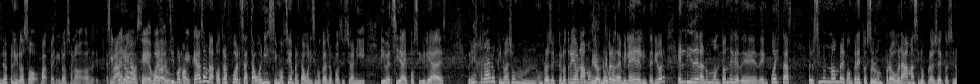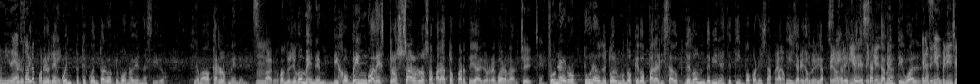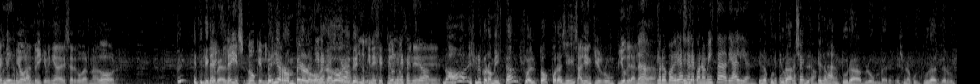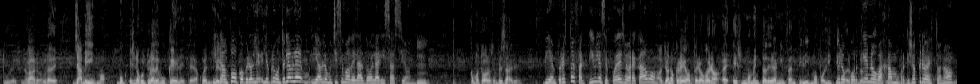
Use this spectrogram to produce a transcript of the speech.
no es peligroso, va, peligroso, no, Sí, raro peligroso. que, bueno, Claro. sí, porque que haya una otra fuerza está buenísimo, siempre está buenísimo que haya oposición y diversidad y posibilidades, pero es raro que no haya un, un proyecto. El otro día hablamos Mira, de los números de Milei en el interior, él lidera en un montón de, de- de encuestas, pero sin un nombre concreto, sin un programa, sin un proyecto, sin una idea, solo te, por pero te cuento, te cuento algo que vos no habías nacido. Se llamaba Carlos Menem. Claro. Cuando llegó Menem, dijo, vengo a destrozar los aparatos partidarios, ¿recuerdan? Sí. Sí. Fue una ruptura donde todo el mundo quedó paralizado. ¿De dónde viene este tipo con esas Bueno, patillas? ¿Qué pero- significa? pero ¿Sabés tenía que era exactamente igual? Era Pero tenía experiencia de gestión. Enrique, venía de ser gobernador. ¿Qué tiene que ver? Milei es, no, que Venía a romper a los No gobernadores. de- no tiene gestión, No no tiene tiene... No, es un economista suelto por allí. Es alguien que irrumpió de la nada. Pero podría Es ser la- economista de alguien Es la que tenga un cultura, es proyecto. la, es la Claro. cultura Bloomberg, es una cultura de ruptura, es una Claro. cultura de ya mismo, Bu- es una cultura de Bukele, ¿te das cuenta? Y Pero- tampoco, pero le, le pregunto, él habla y habla muchísimo de la dolarización. Mm. Como todos los empresarios. Bien, pero esto es factible, se puede llevar a cabo. No, yo no creo, pero bueno, eh, es un momento de gran infantilismo político. Pero del ¿por mundo qué no bajamos? Porque yo creo esto, ¿no?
